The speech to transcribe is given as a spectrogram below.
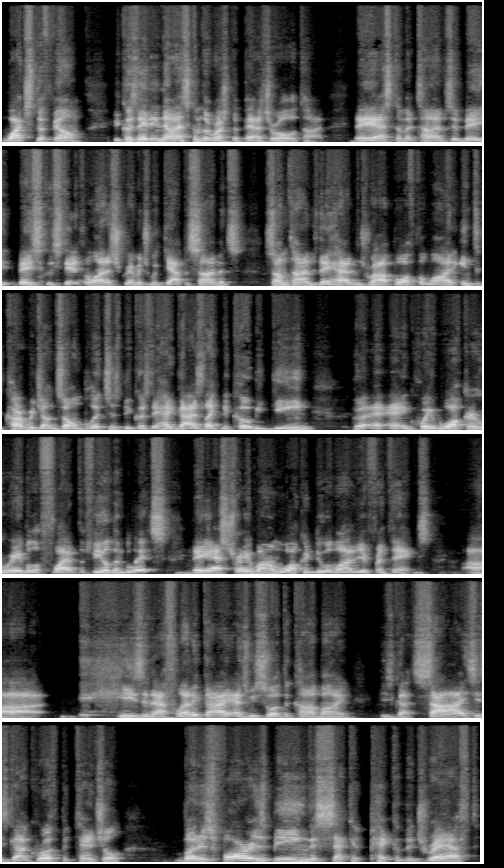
watch the film because they didn't ask him to rush the passer all the time. They asked him at times to ba- basically stay at the line of scrimmage with gap assignments. Sometimes they had him drop off the line into coverage on zone blitzes because they had guys like Nakobe Dean and Quay Walker who were able to fly up the field and blitz. They asked Travon Walker to do a lot of different things. Uh, he's an athletic guy, as we saw at the combine. He's got size, he's got growth potential. But as far as being the second pick of the draft,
